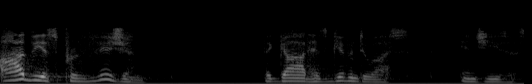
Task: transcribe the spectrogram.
obvious provision that God has given to us in Jesus.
